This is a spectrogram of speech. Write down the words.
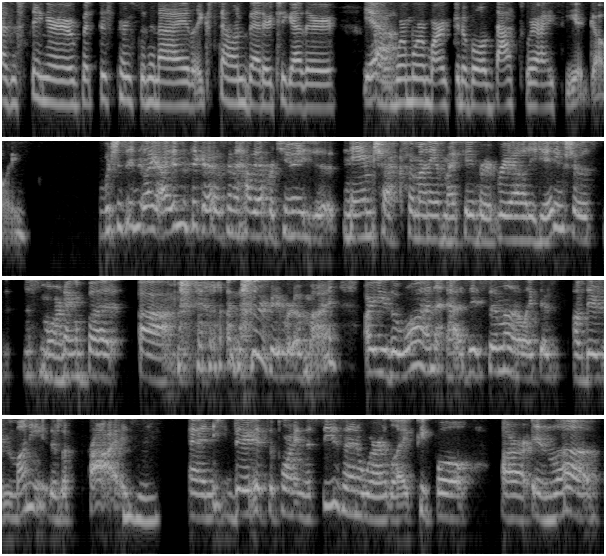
as a singer, but this person and I like sound better together. Yeah. Um, we're more marketable. That's where I see it going which is like I didn't think I was going to have the opportunity to name check so many of my favorite reality dating shows this morning. But um, another favorite of mine, Are You the One, has a similar like there's uh, there's money, there's a prize, mm-hmm. and there hits a point in the season where like people are in love,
